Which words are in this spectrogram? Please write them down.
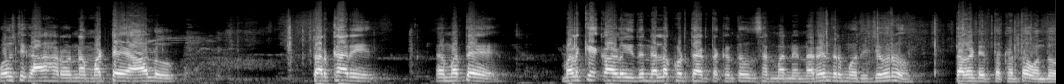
ಪೌಷ್ಟಿಕ ಆಹಾರವನ್ನು ಮೊಟ್ಟೆ, ಹಾಲು, ತರಕಾರಿ, ಮತ್ತು ಮೊಳಕೆ ಕಾಳು ಇದನ್ನೆಲ್ಲ ಕೊಡ್ತಾ ಇರ್ತಕ್ಕಂಥದ್ದು ಸನ್ಮಾನ್ಯ ನರೇಂದ್ರ ಮೋದಿಜಿಯವರು ತಗೊಂಡಿರ್ತಕ್ಕಂಥ ಒಂದು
